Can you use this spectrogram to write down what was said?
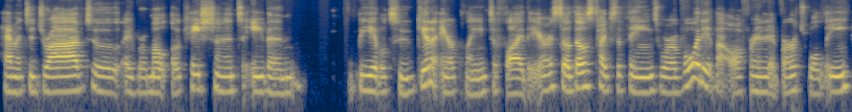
having to drive to a remote location to even be able to get an airplane to fly there. So those types of things were avoided by offering it virtually.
